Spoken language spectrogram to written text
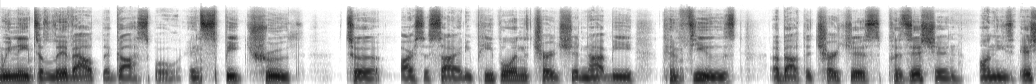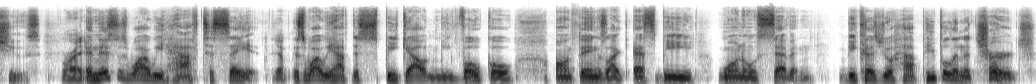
we need to live out the gospel and speak truth to our society. People in the church should not be confused about the church's position on these issues. Right. And this is why we have to say it. Yep. This is why we have to speak out and be vocal on things like SB 107 because you'll have people in the church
